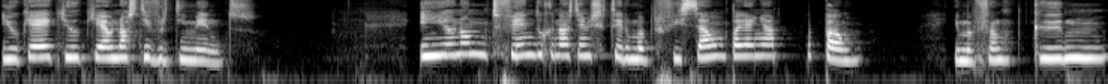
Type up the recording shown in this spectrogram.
e o que é aquilo que é o nosso divertimento. E eu não defendo que nós temos que ter uma profissão para ganhar o pão. E uma profissão que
